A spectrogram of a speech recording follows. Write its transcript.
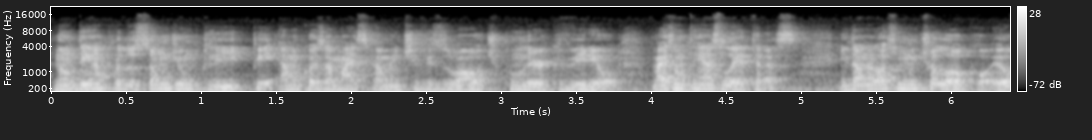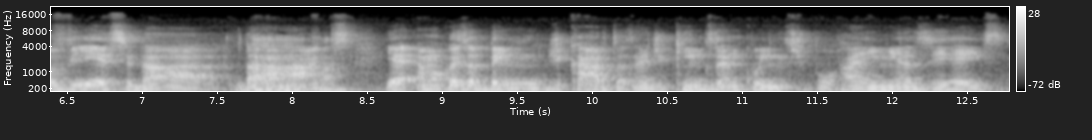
não tem a produção de um clipe, é uma coisa mais realmente visual, tipo um lyric video, mas não tem as letras. Então é um negócio muito louco. Eu vi esse da, da Ava. Max e é é uma coisa bem de cartas, né? De kings and queens, tipo, rainhas e reis.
